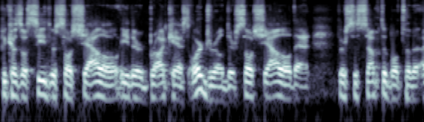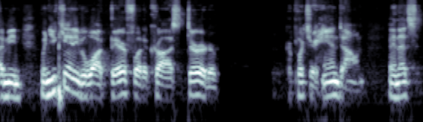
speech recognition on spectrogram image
because those seeds are so shallow, either broadcast or drilled, they're so shallow that they're susceptible to the. I mean, when you can't even walk barefoot across dirt or or put your hand down, and that's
